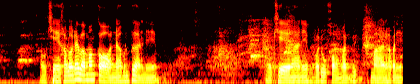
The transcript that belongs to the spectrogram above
ๆโอเคครับเราได้บัฟมังกรนะเพื่อนๆอันนี้โอเคนะอันนี้ผมก็ดูของกันมาแล้วนะครับอันนี้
